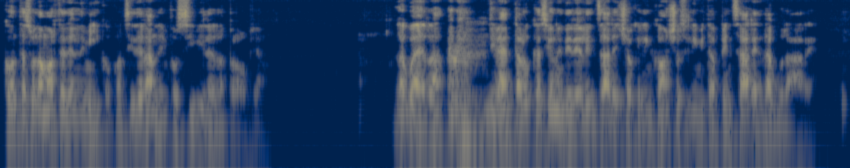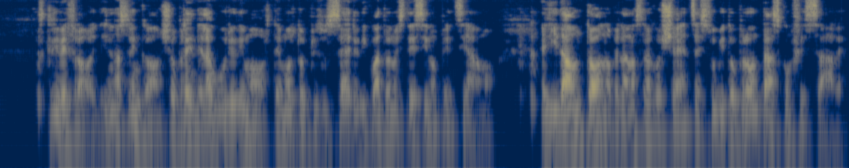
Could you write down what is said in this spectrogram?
Conta sulla morte del nemico, considerando impossibile la propria. La guerra diventa l'occasione di realizzare ciò che l'inconscio si limita a pensare e ad augurare. Scrive Freud, il nostro inconscio prende l'augurio di morte molto più sul serio di quanto noi stessi non pensiamo e gli dà un tono per la nostra coscienza e subito pronta a sconfessare.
